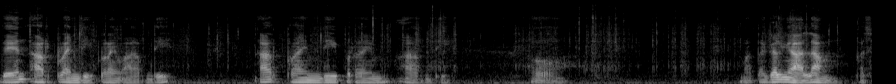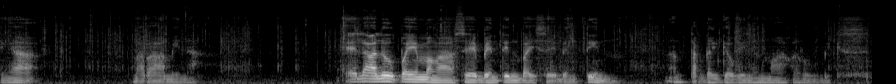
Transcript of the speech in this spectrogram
Then, R prime D prime RD. R prime D prime RD. Oo. Matagal nga lang. Kasi nga, marami na. Eh, lalo pa yung mga 17 by 17. Ang tagal gawin yun, mga karubiks.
